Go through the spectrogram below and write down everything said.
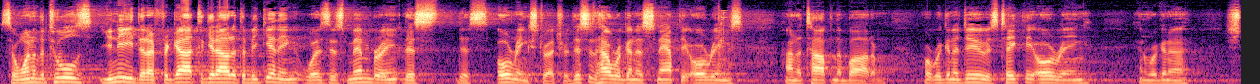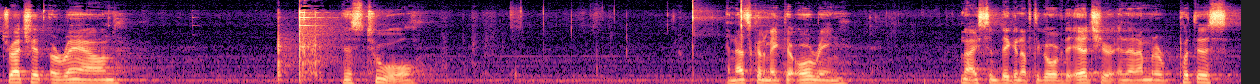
So one of the tools you need that I forgot to get out at the beginning was this membrane, this, this O-ring stretcher. This is how we're going to snap the O-rings on the top and the bottom. What we're going to do is take the O-ring and we're going to stretch it around this tool. And that's going to make the O-ring nice and big enough to go over the edge here. And then I'm going to put this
